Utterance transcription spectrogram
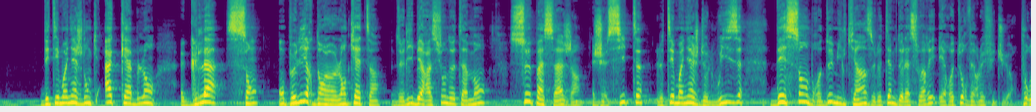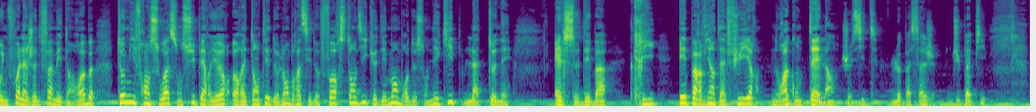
Des témoignages donc accablants, glaçants, on peut lire dans l'enquête hein, de Libération notamment ce passage, hein, je cite, le témoignage de Louise, décembre 2015, le thème de la soirée est retour vers le futur. Pour une fois la jeune femme est en robe, Tommy François, son supérieur, aurait tenté de l'embrasser de force tandis que des membres de son équipe la tenaient. Elle se débat, crie et parvient à fuir, nous raconte-t-elle, hein, je cite le passage du papier.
